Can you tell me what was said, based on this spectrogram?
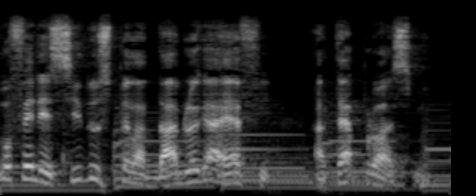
oferecidos pela WHF. Até a próxima!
